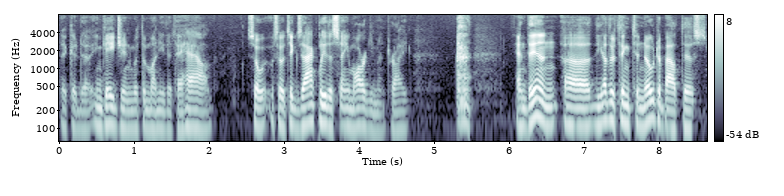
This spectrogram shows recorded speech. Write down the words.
they could uh, engage in with the money that they have. So so it's exactly the same argument, right? and then uh, the other thing to note about this,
